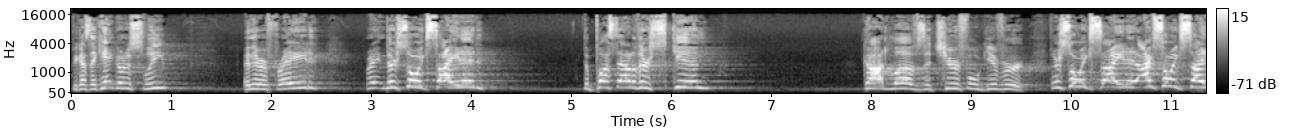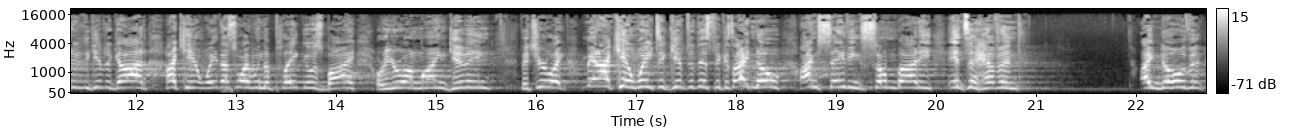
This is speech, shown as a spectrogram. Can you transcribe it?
because they can't go to sleep and they're afraid, right? They're so excited to bust out of their skin. God loves a cheerful giver. They're so excited. I'm so excited to give to God. I can't wait. That's why when the plate goes by or you're online giving, that you're like, man, I can't wait to give to this because I know I'm saving somebody into heaven. I know that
